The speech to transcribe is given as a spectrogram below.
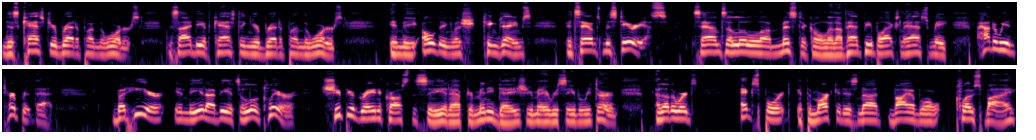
This cast your bread upon the waters. This idea of casting your bread upon the waters in the Old English, King James, it sounds mysterious. sounds a little uh, mystical, and I've had people actually ask me, how do we interpret that? But here in the NIV, it's a little clearer. Ship your grain across the sea, and after many days you may receive a return. In other words, export if the market is not viable close by,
